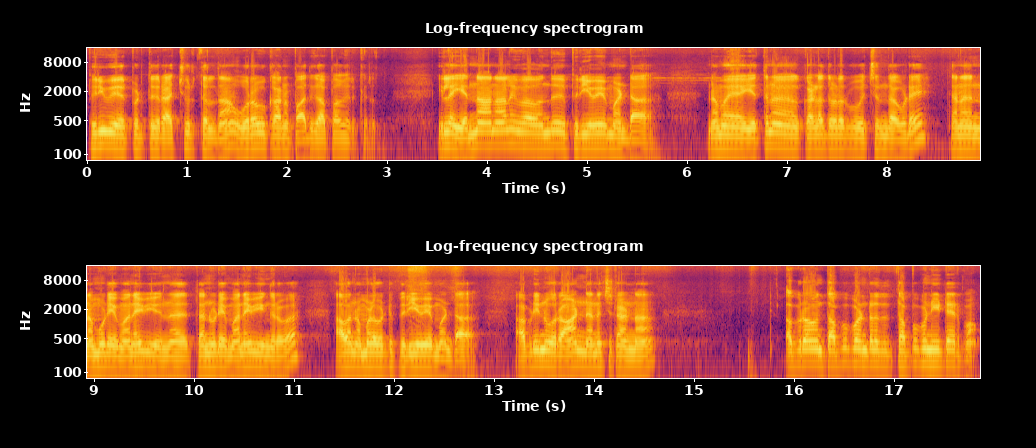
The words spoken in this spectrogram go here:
பிரிவு ஏற்படுத்துகிற அச்சுறுத்தல் தான் உறவுக்கான பாதுகாப்பாக இருக்கிறது. இல்லை என்ன ஆனாலும் இவள் வந்து பிரியவே மாட்டா. நம்ம எத்தனை கள்ள தொடர்பு வச்சுருந்தா கூட தன நம்முடைய மனைவி தன்னுடைய மனைவிங்கிறவ அவன் நம்மளை விட்டு பிரியவே மாட்டா. அப்படின்னு ஒரு ஆண் நினச்சிட்டான்னா அப்புறம் அவன் தப்பு பண்ணுறது தப்பு பண்ணிகிட்டே இருப்பான்.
